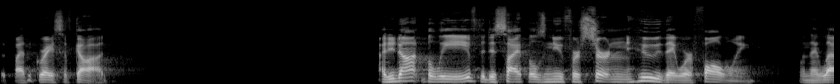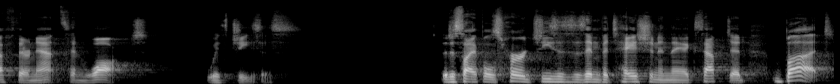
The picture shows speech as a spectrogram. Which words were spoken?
but by the grace of God. I do not believe the disciples knew for certain who they were following when they left their nets and walked with Jesus. The disciples heard Jesus' invitation and they accepted, but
